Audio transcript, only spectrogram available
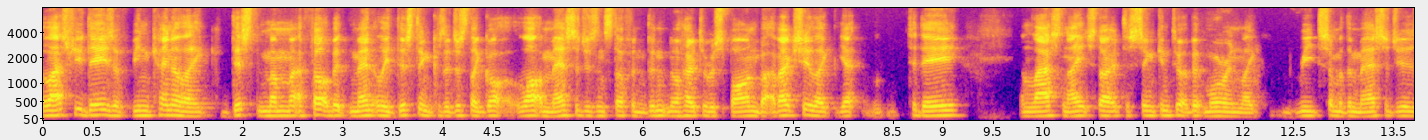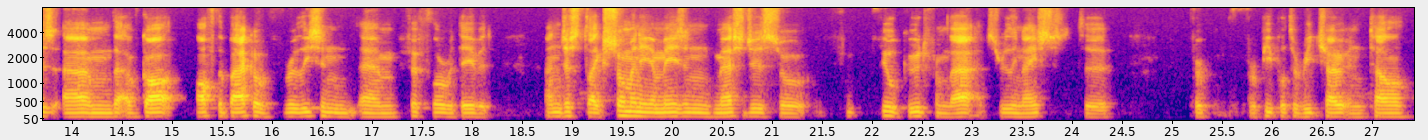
the last few days have been kind of like distant. I felt a bit mentally distant because I just like got a lot of messages and stuff and didn't know how to respond. But I've actually like yet today, and last night started to sink into it a bit more and like read some of the messages um, that I've got off the back of releasing um, Fifth Floor with David, and just like so many amazing messages. So feel good from that. It's really nice to for for people to reach out and tell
